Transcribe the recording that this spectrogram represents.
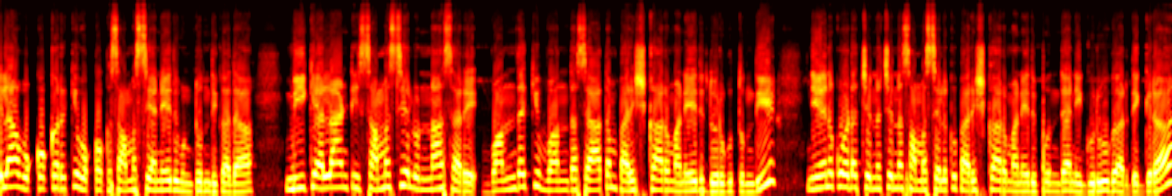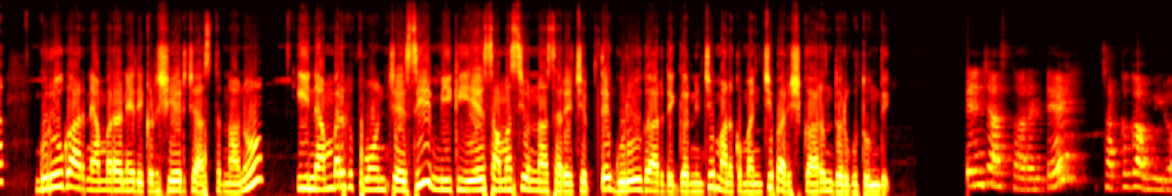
ఇలా ఒక్కొక్కరికి ఒక్కొక్క సమస్య అనేది ఉంటుంది కదా. మీకు ఎలాంటి సమస్యలు ఉన్నా సరే వందకి వంద శాతం పరిష్కారం అనేది దొరుకుతుంది. నేను కూడా చిన్న చిన్న సమస్యలకు పరిష్కారం అనేది పొందాను ఈ గురువు గారి దగ్గర. గురువుగారి నెంబర్ అనేది ఇక్కడ షేర్ చేస్తున్నాను. ఈ నెంబర్కి ఫోన్ చేసి మీకు ఏ సమస్య ఉన్నా సరే చెప్తే గురువు గారి దగ్గర నుంచి మనకు మంచి పరిష్కారం దొరుకుతుంది. ఏం చేస్తారంటే చక్కగా మీరు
